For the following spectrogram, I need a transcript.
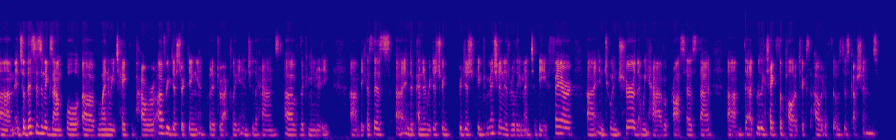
Um, and so this is an example of when we take the power of redistricting and put it directly into the hands of the community. Um, because this uh, independent redistricting, redistricting commission is really meant to be fair uh, and to ensure that we have a process that um, that really takes the politics out of those discussions.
